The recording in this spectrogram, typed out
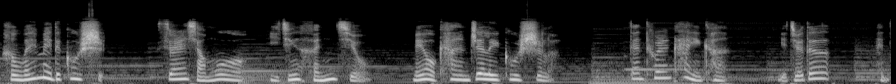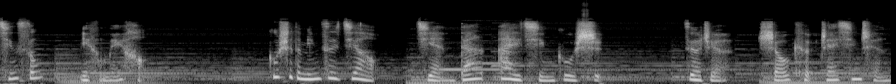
很唯美的故事，虽然小莫已经很久没有看这类故事了，但突然看一看，也觉得很轻松，也很美好。故事的名字叫《简单爱情故事》，作者手可摘星辰。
